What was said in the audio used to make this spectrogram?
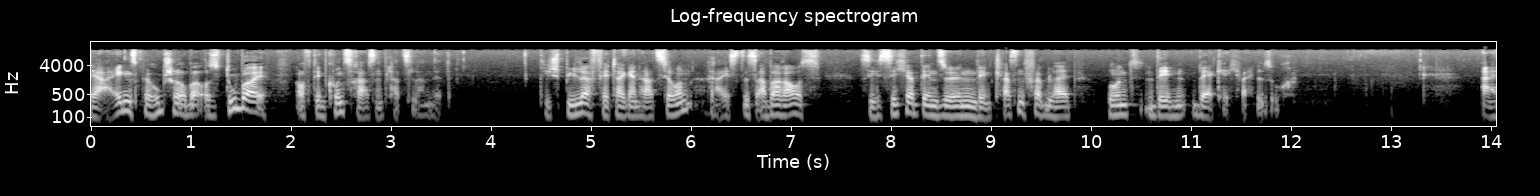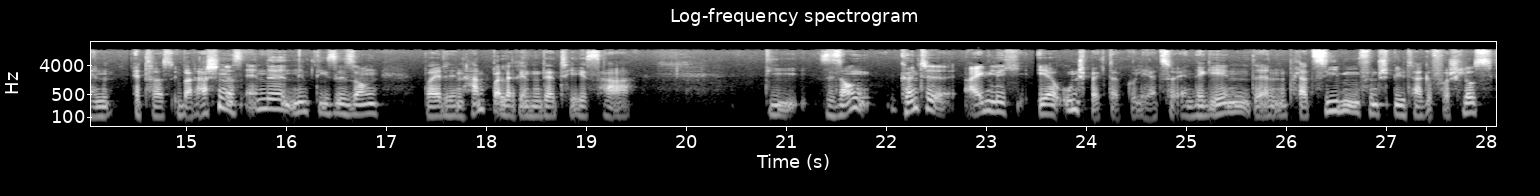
der eigens per Hubschrauber aus Dubai auf dem Kunstrasenplatz landet. Die Spielervätergeneration reißt es aber raus. Sie sichert den Söhnen den Klassenverbleib und den Bergkirchweihbesuch. Ein etwas überraschendes Ende nimmt die Saison bei den Handballerinnen der TSH. Die Saison könnte eigentlich eher unspektakulär zu Ende gehen, denn Platz 7, fünf Spieltage vor Schluss,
